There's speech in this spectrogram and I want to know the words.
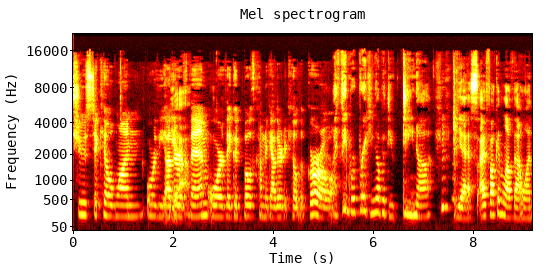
choose to kill one or the other Yeah. of them, or they could both come together to kill the girl. I think we're breaking up with you, Dina. yes, I fucking love that one.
